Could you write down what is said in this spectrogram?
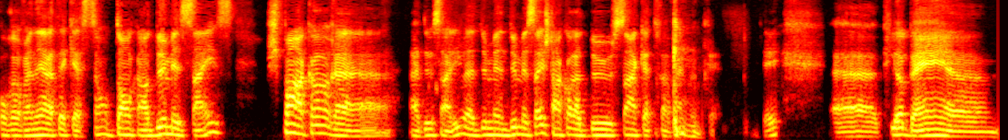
pour revenir à ta question, donc en 2016, je ne suis pas encore à, à 200 livres. En 2000 2016, j'étais encore à 280 à peu près. Euh, Puis là, ben, euh,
